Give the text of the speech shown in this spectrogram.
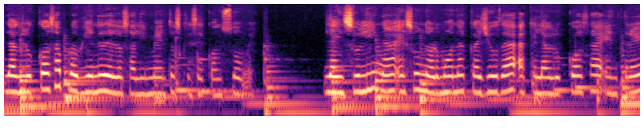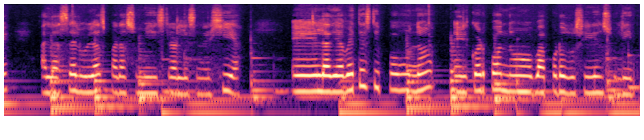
La glucosa proviene de los alimentos que se consumen. La insulina es una hormona que ayuda a que la glucosa entre a las células para suministrarles energía. En la diabetes tipo 1, el cuerpo no va a producir insulina.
